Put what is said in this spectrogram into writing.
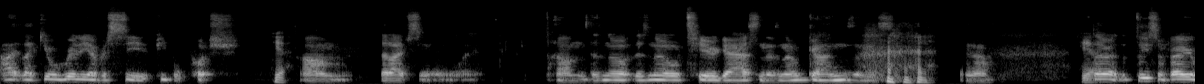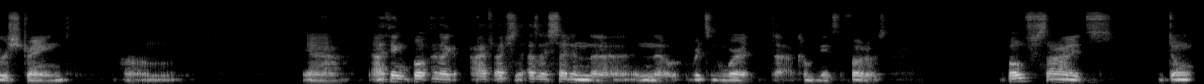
I like you'll really ever see is people push. Yeah. Um, that I've seen anyway. Um, there's no there's no tear gas and there's no guns and you know. Yeah. The police are very restrained. Um, yeah, I think, but like I've, I've as I said in the in the written word that accompanies the photos, both sides don't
